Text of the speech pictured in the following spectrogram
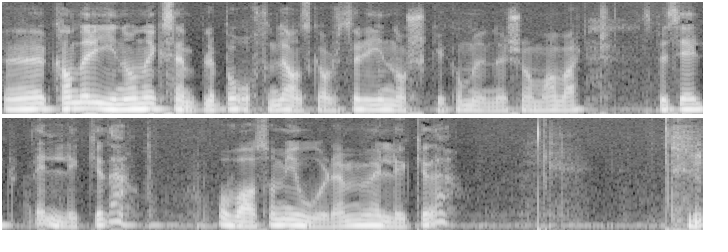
Eh, Kan dere gi noen eksempler på offentlige anskaffelser i norske kommuner som har vært spesielt vellykkede? Og hva som gjorde dem vellykkede?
